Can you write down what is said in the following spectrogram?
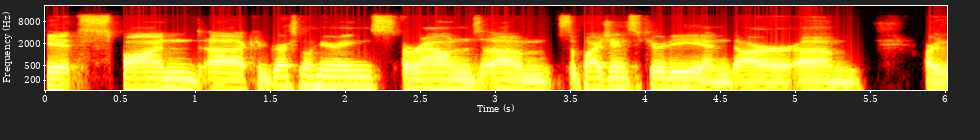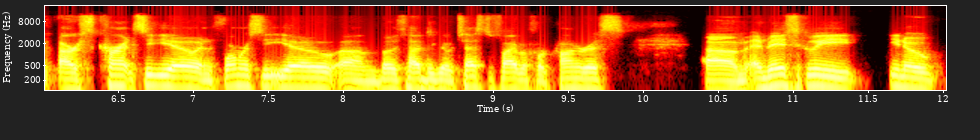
it spawned uh, congressional hearings around supply chain security, and our, our, our current CEO and former CEO um, both had to go testify before Congress. Um, and basically, you know,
